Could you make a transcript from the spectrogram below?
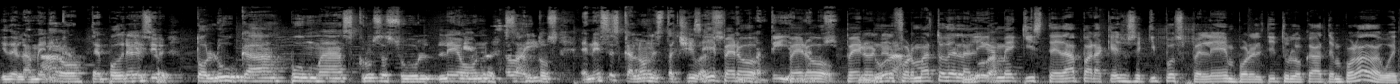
y del América. Claro. Te podría Siempre. decir Toluca, Pumas, Cruz Azul, León, ahí. Santos. En ese escalón está Chivas. Sí, en pero, plantilla, pero, menos. pero en el formato de la Liga. MX te da para que esos equipos peleen por el título cada temporada, güey.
